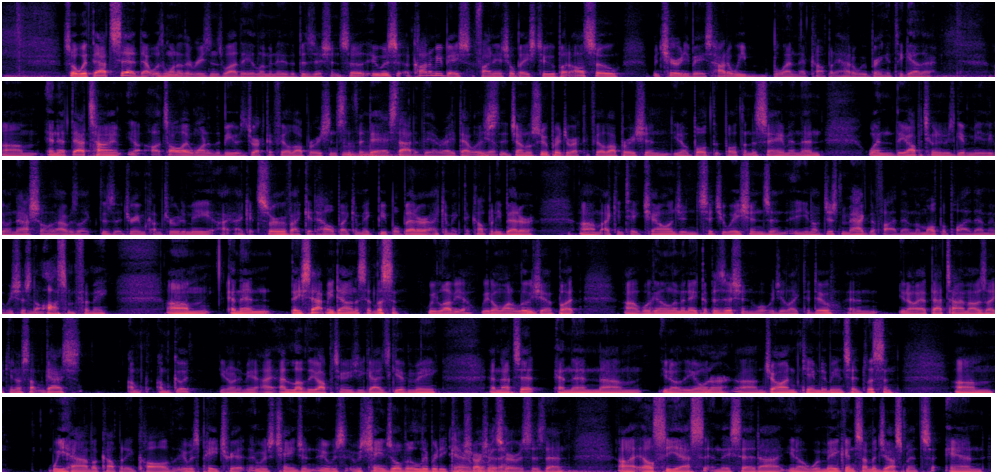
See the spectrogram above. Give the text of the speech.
So with that said, that was one of the reasons why they eliminated the position. So it was economy based, financial based too, but also maturity based. How do we blend that company? How do we bring it together? Um, and at that time, you know, that's all I wanted to be was director of field operations since mm-hmm. the day I started there. Right, that was yep. the general super, director of field operation. You know, both both in the same. And then when the opportunity was given me to go national, I was like, this is a dream come true to me. I, I could serve, I could help, I can make people better, I can make the company better, um, I can take challenging situations and you know just magnify them and multiply them. It was just mm-hmm. awesome for me. Um, and then they sat me down and said, listen, we love you, we don't want to lose you, but uh, we're going to eliminate the position. What would you like to do? And you know, at that time, I was like, you know, something, guys, I'm I'm good. You know what I mean? I, I love the opportunities you guys give me and that's it. And then um, you know the owner um, John came to me and said, "Listen, um, we have a company called it was Patriot. It was changing. It was it was changed over to Liberty yeah, Construction Services then, uh, LCS. And they said, uh, you know, we're making some adjustments and."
